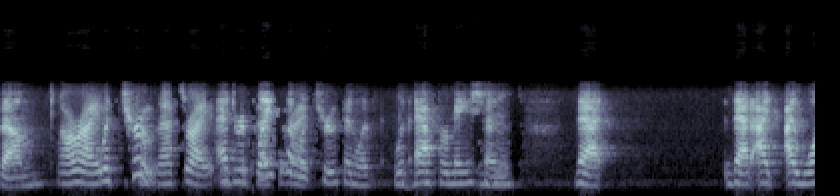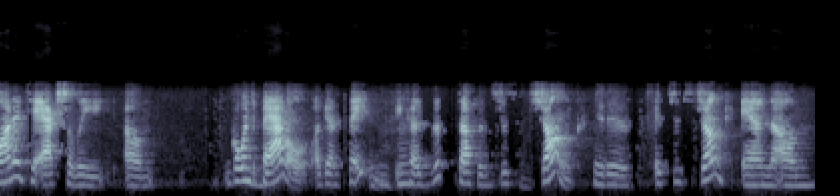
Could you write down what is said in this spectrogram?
them All right. with truth. That's right. and to That's replace exactly them right. with truth and with with Mhm. affirmations that that I I wanted to actually um, go into battle against Satan Mhm. because this stuff is just junk. It is. It's just junk, and um,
